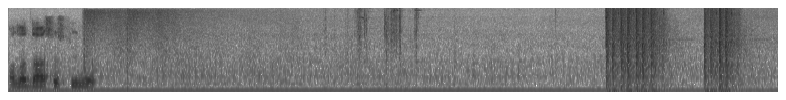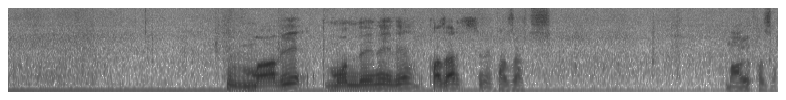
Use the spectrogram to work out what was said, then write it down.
Valla daha ses duymuyorum. Mavi Monday neydi? Pazartesi mi? Pazartesi. Mavi pazar.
